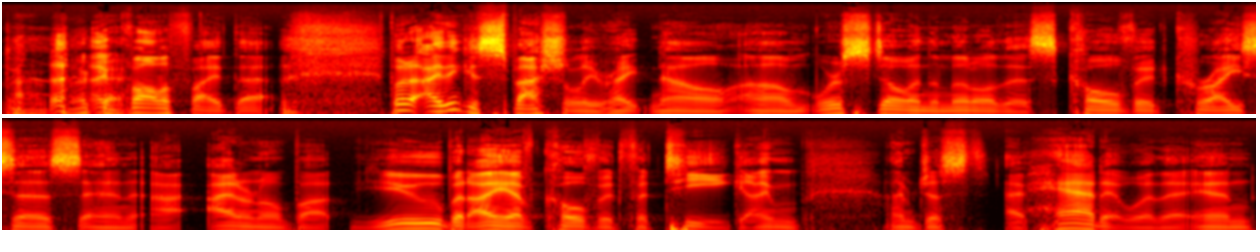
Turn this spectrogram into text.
times, I qualified that. But I think especially right now, um, we're still in the middle of this COVID crisis, and I, I don't know about you, but I have COVID fatigue. I'm I'm just I've had it with it, and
